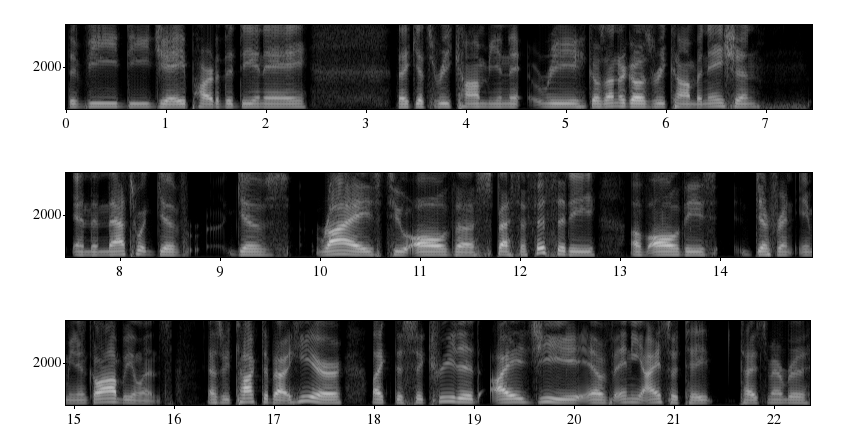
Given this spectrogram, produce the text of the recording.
the VDJ part of the DNA that gets recombinate, re goes undergoes recombination, and then that's what give gives rise to all the specificity of all these different immunoglobulins. As we talked about here, like the secreted IG of any isotype types, remember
